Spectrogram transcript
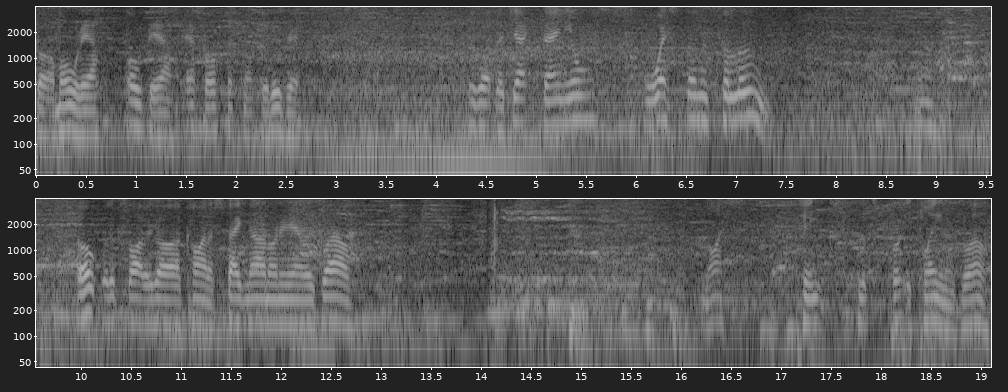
Got them all here. Oh dear, F off, that's not good, is it? We've got the Jack Daniels Western Saloon. Oh, it looks like we've got a kind of stag going on here as well. Nice pink, looks pretty clean as well.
